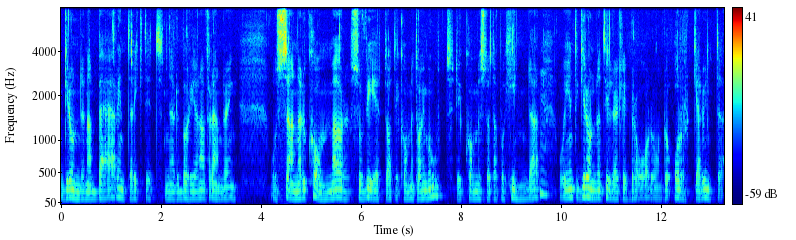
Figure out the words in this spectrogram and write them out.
Grunderna bär inte riktigt när du börjar en förändring. Och sen när du kommer så vet du att det kommer ta emot. Det kommer stöta på hinder. Mm. Och är inte grunden tillräckligt bra då, då orkar du inte.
